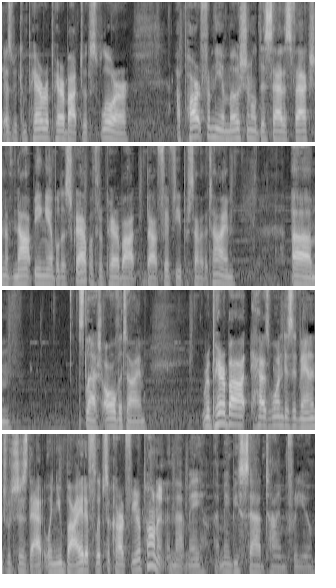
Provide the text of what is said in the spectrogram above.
as we compare repair bot to explorer, apart from the emotional dissatisfaction of not being able to scrap with repair bot about fifty percent of the time, um, slash all the time, RepairBot has one disadvantage, which is that when you buy it, it flips a card for your opponent, and that may that may be sad time for you.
